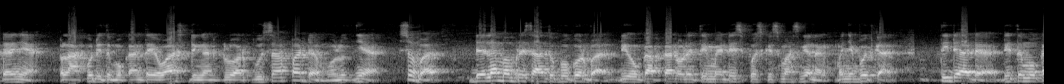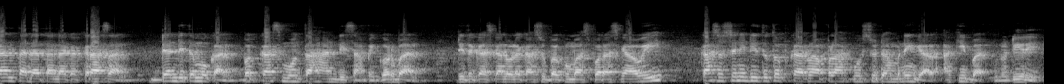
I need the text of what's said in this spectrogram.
adanya. Pelaku ditemukan tewas dengan keluar busa pada mulutnya. Sobat, dalam pemeriksaan tubuh korban diungkapkan oleh tim medis Puskesmas Geneng menyebutkan tidak ada ditemukan tanda-tanda kekerasan dan ditemukan bekas muntahan di samping korban. Ditegaskan oleh Kasubag Humas Polres Ngawi, Kasus ini ditutup karena pelaku sudah meninggal akibat bunuh diri.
